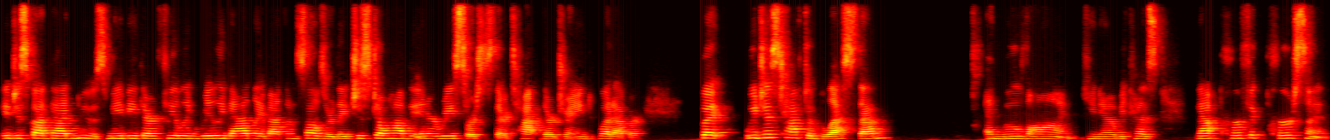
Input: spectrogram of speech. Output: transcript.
they just got bad news. Maybe they're feeling really badly about themselves, or they just don't have the inner resources. They're tapped, they're drained, whatever. But we just have to bless them and move on, you know, because that perfect person,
